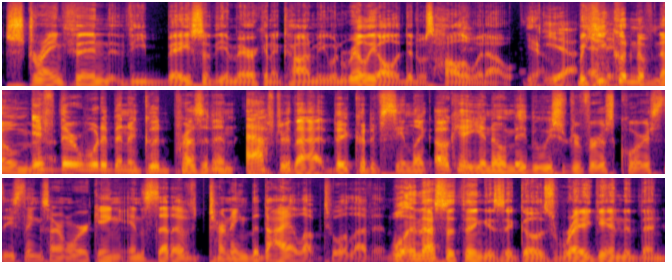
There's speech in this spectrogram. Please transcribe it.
strengthen the base of the American economy when really all it did was hollow it out. Yeah. yeah, But he and couldn't have known that. if there would have been a good president after that, they could have seen like, okay, you know, maybe we should reverse course. These things aren't working instead of turning the dial up to eleven. Well, and that's the thing is it goes Reagan and then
